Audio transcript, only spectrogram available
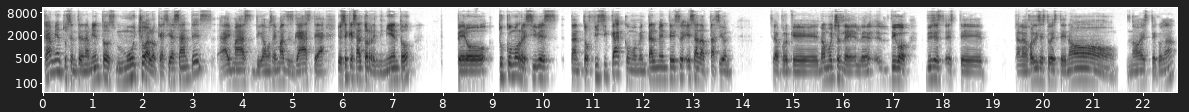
¿cambian tus entrenamientos mucho a lo que hacías antes? Hay más, digamos, hay más desgaste. Yo sé que es alto rendimiento, pero ¿tú cómo recibes tanto física como mentalmente esa adaptación? O sea, porque no muchos le, digo, dices, este, a lo mejor dices tú, este, no, no, este, cosa,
